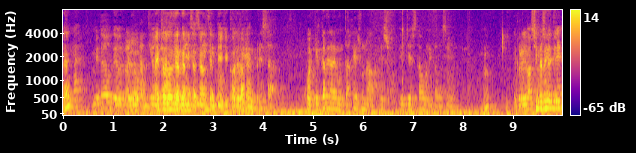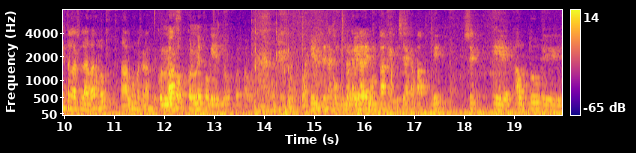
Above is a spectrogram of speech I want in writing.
¿Eh? Métodos de organización. Métodos de organización científicos de la gente. Empresa, cualquier cadena de montaje es una, es, ya está organizada así. El problema Simplemente tienes que trasladarlo a algo más grande. Con un, con un enfoque ético, por favor. Cualquier empresa con una cadena de montaje que sea capaz de ser eh, auto, eh,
